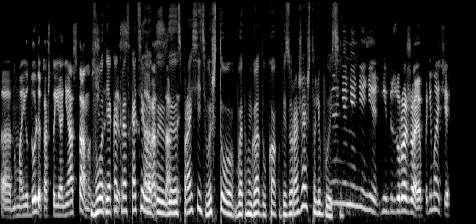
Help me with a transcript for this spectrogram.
э, на мою долю, так что я не останусь. Вот я как раз хотела рассады. спросить, вы что в этом году, как, без урожая что ли будете? Не-не-не, не без урожая, понимаете,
